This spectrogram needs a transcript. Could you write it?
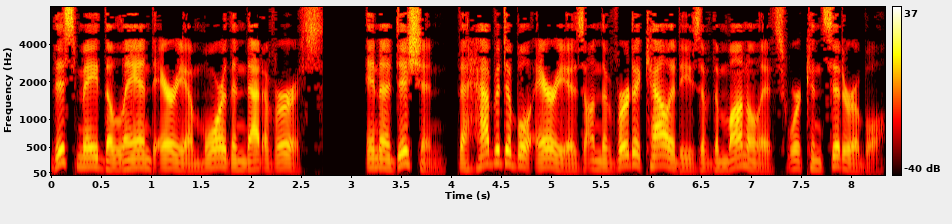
This made the land area more than that of Earth's. In addition, the habitable areas on the verticalities of the monoliths were considerable.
